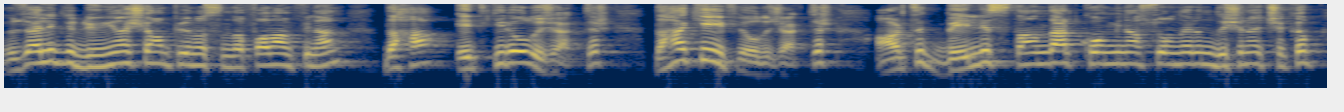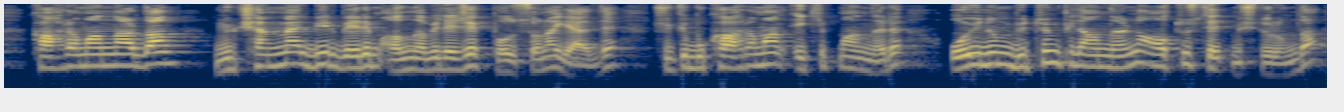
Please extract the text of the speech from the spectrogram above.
Özellikle dünya şampiyonasında falan filan daha etkili olacaktır. Daha keyifli olacaktır. Artık belli standart kombinasyonların dışına çıkıp kahramanlardan mükemmel bir verim alınabilecek pozisyona geldi. Çünkü bu kahraman ekipmanları oyunun bütün planlarını alt üst etmiş durumda.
